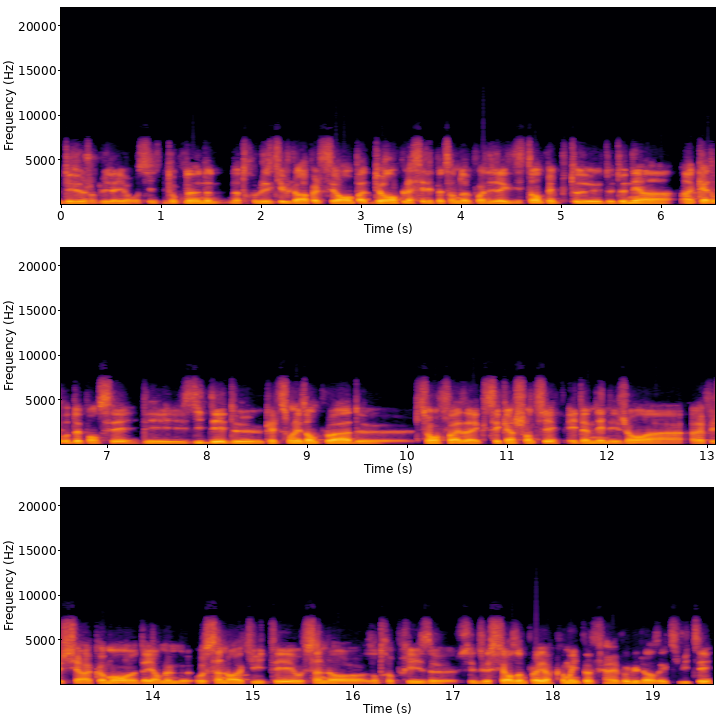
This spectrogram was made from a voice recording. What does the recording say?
dès aujourd'hui d'ailleurs aussi. Donc notre objectif, je le rappelle, c'est vraiment pas de remplacer les plateformes d'emploi déjà existantes, mais plutôt de, de donner un, un cadre de pensée, des idées de quels sont les emplois de qui sont en phase avec ces 15 chantiers et d'amener les gens à, réfléchir à comment, euh, d'ailleurs même au sein de leur activité, au sein de leurs entreprises, euh, chez leurs employeurs, comment ils peuvent faire évoluer leurs activités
